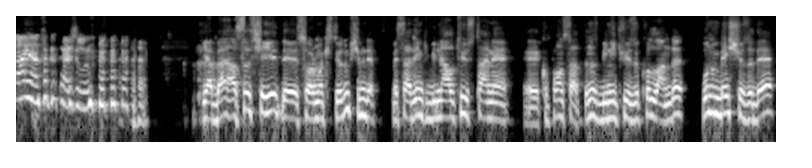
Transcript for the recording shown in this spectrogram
Aynen taka karşılığında. Ya ben asıl şeyi e, sormak istiyordum. Şimdi mesela diyelim ki 1600 tane e, kupon sattınız. 1200'ü kullandı. Bunun 500'ü de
